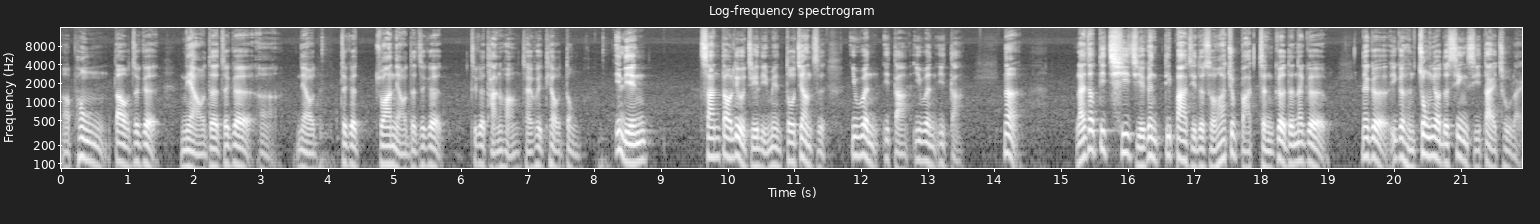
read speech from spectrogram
啊碰到这个鸟的这个啊鸟这个抓鸟的这个这个弹簧才会跳动。一连三到六节里面都这样子一问一答，一问一答。那来到第七节跟第八节的时候，他就把整个的那个那个一个很重要的信息带出来。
